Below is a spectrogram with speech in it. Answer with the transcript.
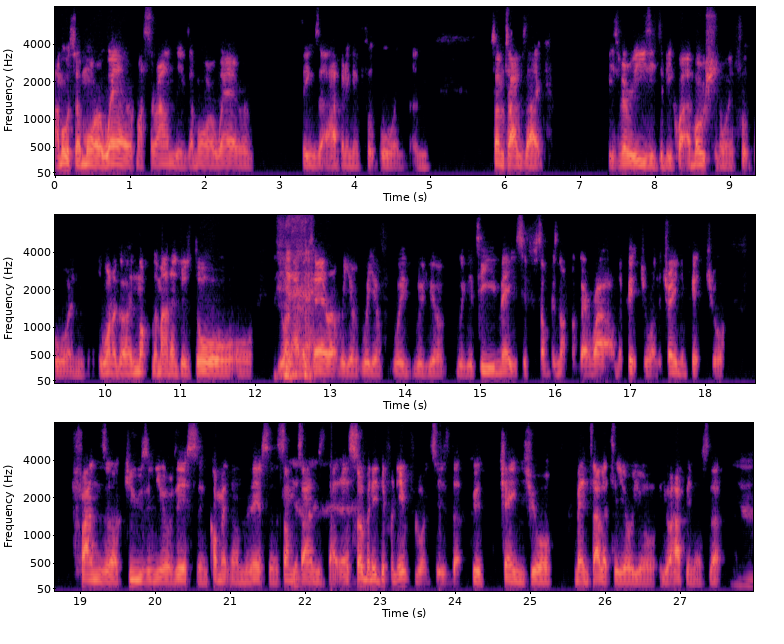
I'm also more aware of my surroundings. I'm more aware of things that are happening in football, and, and sometimes like it's very easy to be quite emotional in football, and you want to go and knock the manager's door, or you want to have a tear up with your with your with, with your with your teammates if something's not going right on the pitch or on the training pitch, or fans are accusing you of this and commenting on this, and sometimes yeah. there's so many different influences that could change your mentality or your your happiness that yeah.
